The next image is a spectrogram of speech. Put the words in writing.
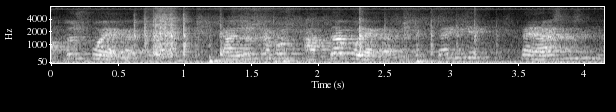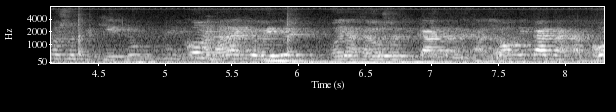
αυτός που έγραφε, καλώς κακό αυτά που έγραφε, τα είχε περάσει μέσα στην προσωπική του εικόνα. Άρα και ο ίδιος μπορεί να θεωρούσε ότι κάτι ήταν καλό ή κάτι ήταν κακό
